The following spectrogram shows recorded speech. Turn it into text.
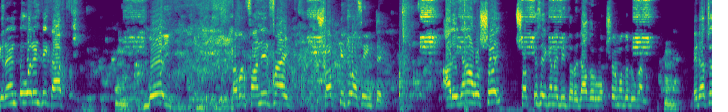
গ্যারান্টি ওয়ারেন্টি কার্ড বই তারপর ফানির পাইপ সব কিছু আছে ইনটেক আর এখানে অবশ্যই সব কিছু এখানে ভিতরে জাদুর বক্সের মধ্যে ঢুকানো। এটা হচ্ছে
